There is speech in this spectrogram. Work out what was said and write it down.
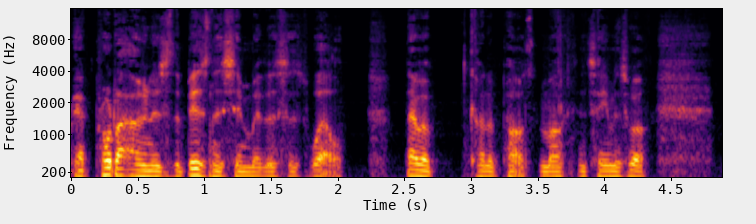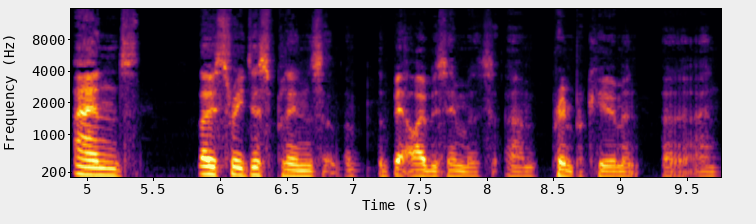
We had product owners, the business in with us as well. They were kind of part of the marketing team as well. And those three disciplines, the bit I was in was um, print procurement uh, and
